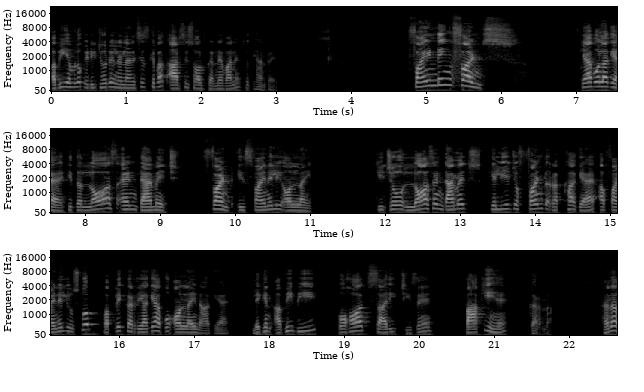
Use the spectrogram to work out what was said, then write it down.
अभी हम लोग एडिटोरियल एनालिसिस के बाद आरसी सॉल्व करने वाले हैं तो ध्यान रहे। फाइंडिंग फंड्स क्या बोला गया है कि the loss and damage fund is finally online कि जो लॉस एंड डैमेज के लिए जो फंड रखा गया है, अब फाइनली उसको पब्लिक कर दिया गया, अब वो ऑनलाइन आ गया है। लेकिन अभी भी बहुत सारी चीज़ें बाकी हैं करना, है ना?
